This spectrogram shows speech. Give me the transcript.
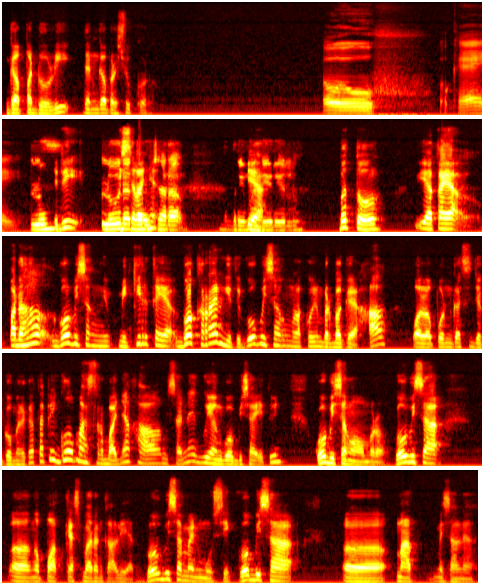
nggak peduli dan nggak bersyukur oh oke Lu jadi lu udah tahu istilahnya- cara menerima Iya. diri lu. betul ya kayak padahal gue bisa mikir kayak gue keren gitu. Gue bisa ngelakuin berbagai hal walaupun gak sejago mereka tapi gue master banyak hal. Misalnya gue yang gue bisa ituin gue bisa ngobrol gue bisa uh, ngepodcast bareng kalian gue bisa main musik gue bisa uh, mat misalnya.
